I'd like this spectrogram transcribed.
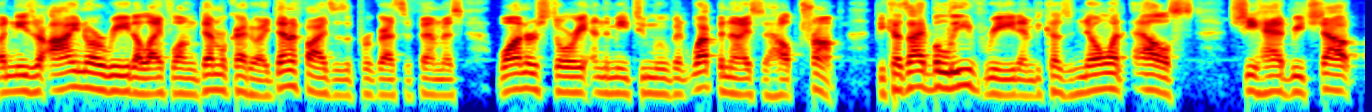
but neither I nor Reade, a lifelong Democrat who identifies as a progressive feminist, want her story and the Me Too movement weaponized to help Trump. Because I believe Reade, and because no one else she had reached out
